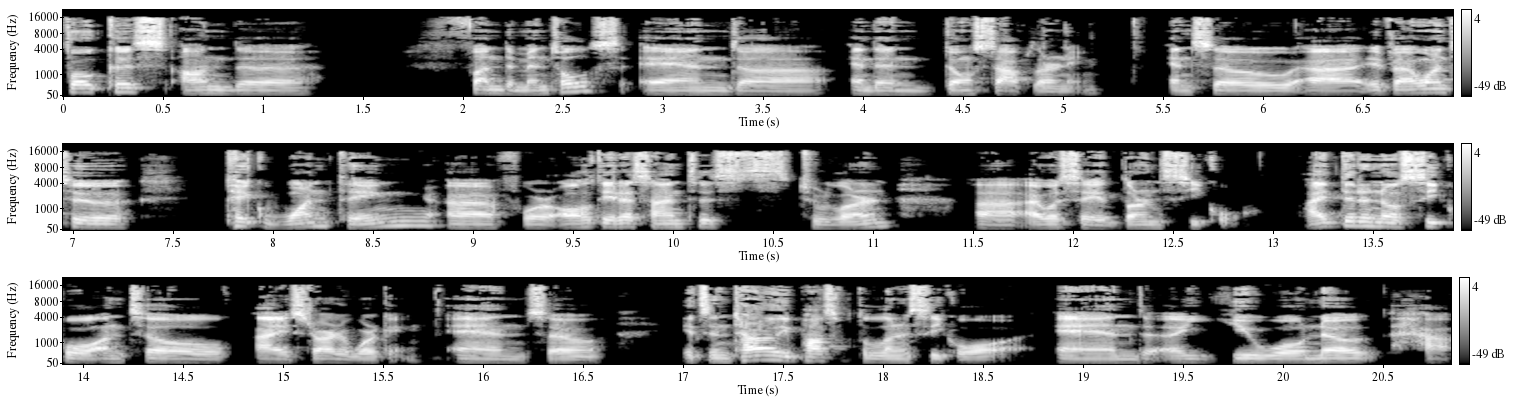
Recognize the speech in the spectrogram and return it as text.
focus on the fundamentals and uh, and then don't stop learning. And so, uh, if I want to pick one thing uh, for all data scientists to learn, uh, I would say learn SQL. I didn't know SQL until I started working, and so it's entirely possible to learn SQL, and uh, you will know how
